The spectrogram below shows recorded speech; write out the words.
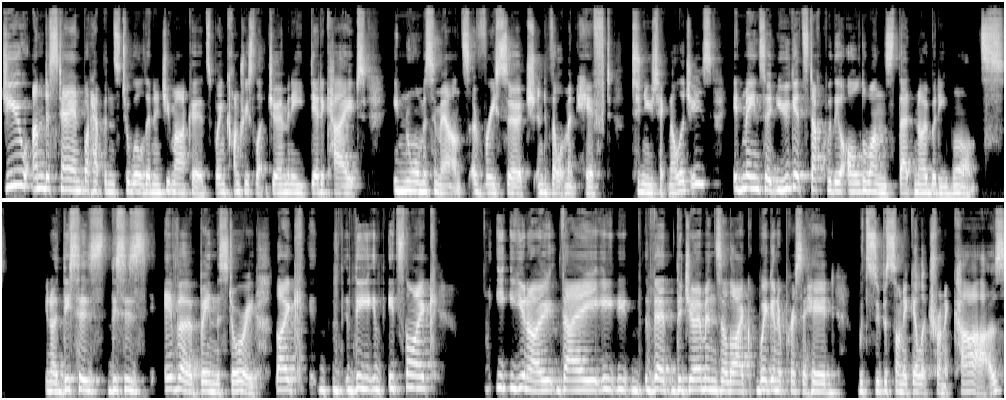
Do you understand what happens to world energy markets when countries like Germany dedicate enormous amounts of research and development heft to new technologies? It means that you get stuck with the older ones that nobody wants. You know, this is this has ever been the story. Like the it's like you know they the, the germans are like we're going to press ahead with supersonic electronic cars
